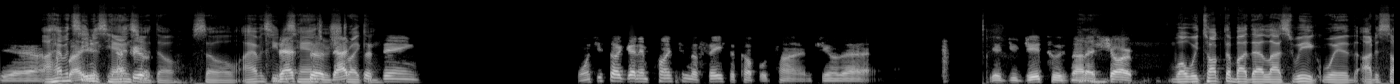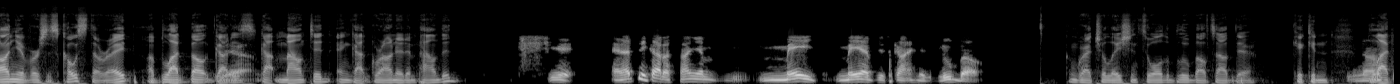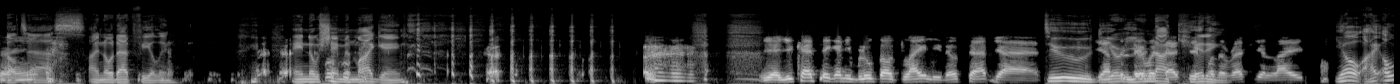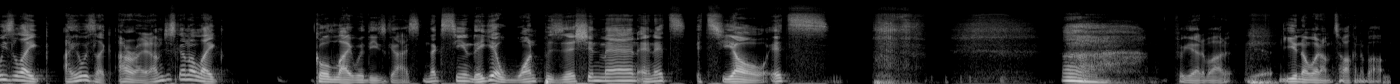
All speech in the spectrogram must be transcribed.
Yeah, I haven't seen just- his hands feel- yet though, so I haven't seen his hands the or that's striking. the thing. Once you start getting punched in the face a couple times, you know that your jujitsu is not as sharp. Well, we talked about that last week with Adesanya versus Costa, right? A black belt got his got mounted and got grounded and pounded. Shit. And I think Adesanya may may have just gotten his blue belt. Congratulations to all the blue belts out there kicking You know black belt's ass. I know that feeling. Ain't no shame in my game. yeah, you can't take any blue belts lightly. They'll tap your ass. Dude, You have you're you're not kidding. for the rest of your life. Yo, I always like I always like, all right, I'm just gonna like go light with these guys. Next scene, they get one position, man, and it's it's yo, it's forget about it. You know what I'm talking about.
